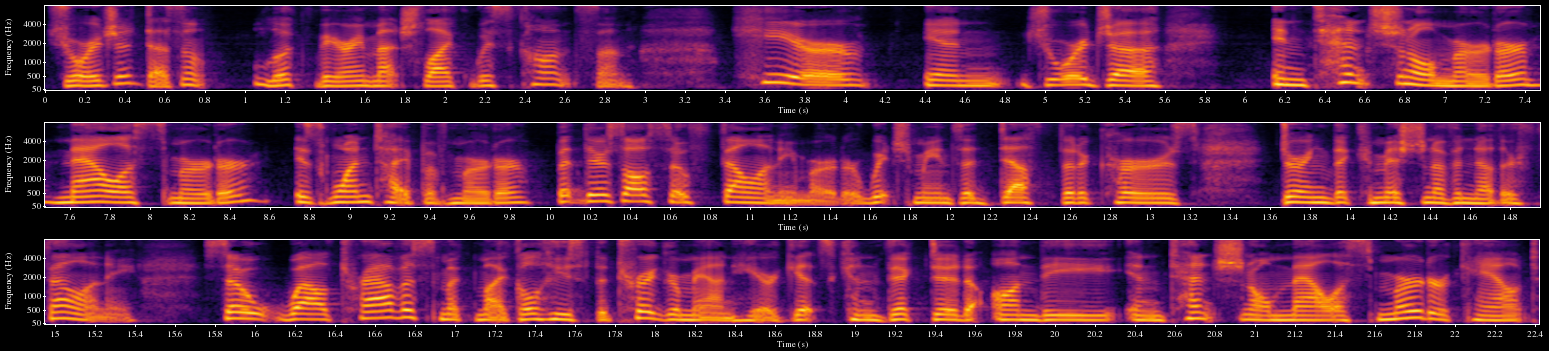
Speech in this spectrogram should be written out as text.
Georgia doesn't look very much like Wisconsin. Here in Georgia, Intentional murder, malice murder, is one type of murder, but there's also felony murder, which means a death that occurs during the commission of another felony. So while Travis McMichael, who's the trigger man here, gets convicted on the intentional malice murder count,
